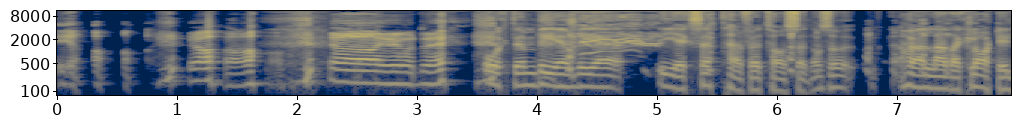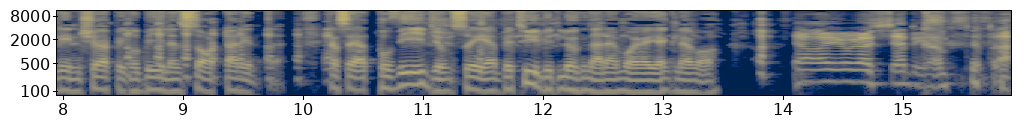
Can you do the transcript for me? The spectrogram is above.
ja. Ja, ja jo det. Åkte en BMW iX1 här för ett tag sedan och så har jag laddat klart i Linköping och bilen startar inte. Jag kan säga att på videon så är jag betydligt lugnare än vad jag egentligen var. Ja, jo, jag känner igen det där.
